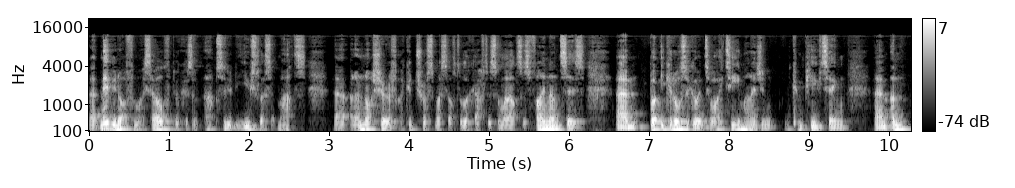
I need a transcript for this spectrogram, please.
Uh, maybe not for myself because I'm absolutely useless at maths, uh, and I'm not sure if I could trust myself to look after someone else's finances. Um, but you could also go into IT management, computing, um, and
